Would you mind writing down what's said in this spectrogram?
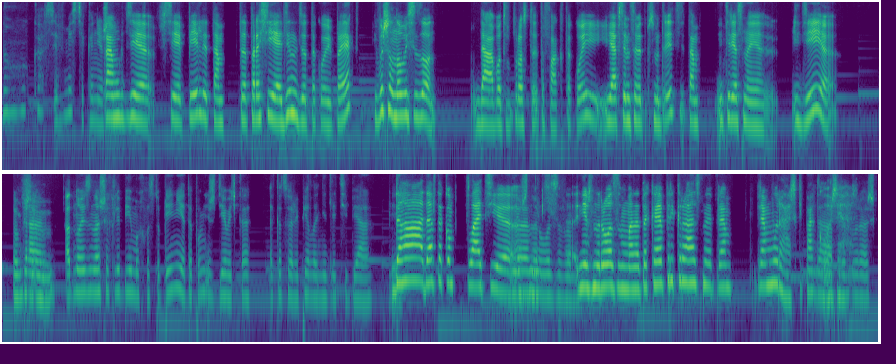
Ну-ка, все вместе, конечно. Там, где все пели, там по России один идет такой проект, и вышел новый сезон. Да, вот просто это факт такой. Я всем советую посмотреть. Там интересная идея. В общем, Одно из наших любимых выступлений, это, помнишь, девочка, которая пела «Не для тебя». да, да, в таком платье эм, Нежно-розовым. э, нежно-розовым. Она такая прекрасная, прям, прям мурашки по Да, коже. прям мурашки.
